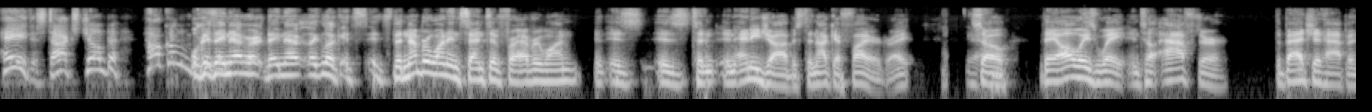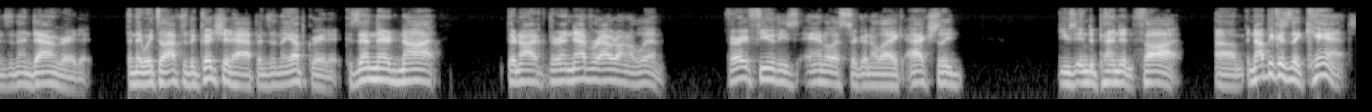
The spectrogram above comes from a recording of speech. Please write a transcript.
Hey, the stock's jumped. up. How come? Well, because they never, they never like. Look, it's it's the number one incentive for everyone is is to in any job is to not get fired, right? Yeah. So they always wait until after the bad shit happens and then downgrade it, and they wait till after the good shit happens and they upgrade it because then they're not, they're not, they're never out on a limb. Very few of these analysts are going to like actually use independent thought, um, not because they can't,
